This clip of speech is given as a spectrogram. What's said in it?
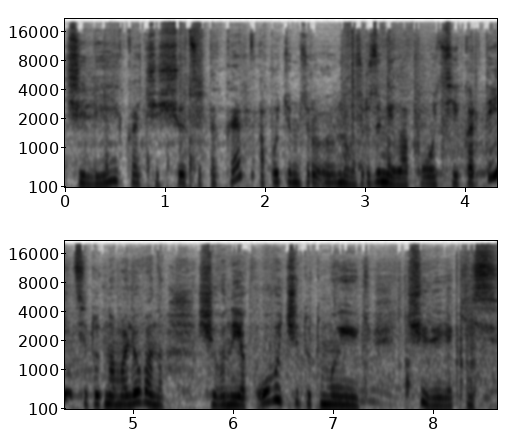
чи ліка, чи що це таке, а потім ну, зрозуміла по цій картинці. Тут намальовано, що вони як овочі тут миють, чи якісь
